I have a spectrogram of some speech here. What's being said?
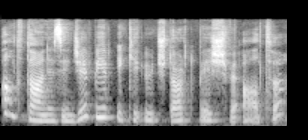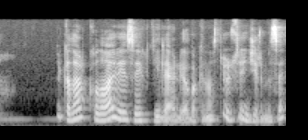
6 tane zincir. 1, 2, 3, 4, 5 ve 6. Ne kadar kolay ve zevkli ilerliyor. Bakınız düz zincirimizi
